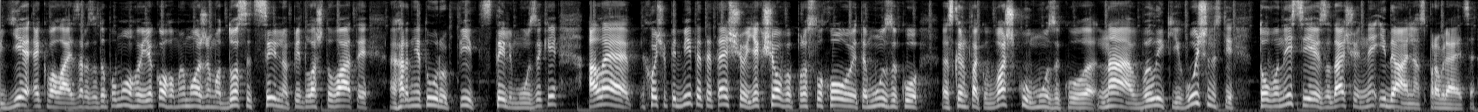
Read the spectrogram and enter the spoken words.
є еквалайзер, за допомогою якого ми можемо досить сильно підлаштувати гарнітуру під стиль музики. Але хочу підмітити те, що якщо ви прослуховуєте музику, е, скажімо так, важку музику на великій гучності, то вони з цією задачею не ідеально справляються.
